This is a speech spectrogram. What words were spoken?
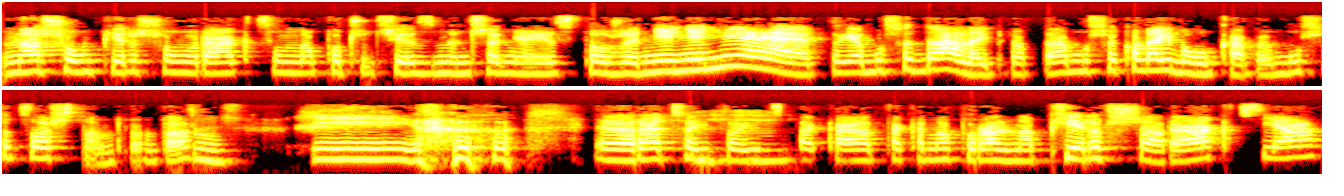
naszą pierwszą reakcją na poczucie zmęczenia jest to, że nie, nie, nie, to ja muszę dalej, prawda? Muszę kolejną kawę, muszę coś tam, prawda? Mm. I raczej to jest mhm. taka, taka naturalna pierwsza reakcja,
